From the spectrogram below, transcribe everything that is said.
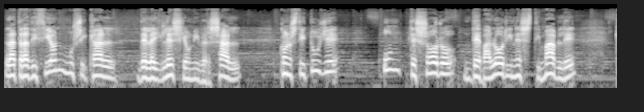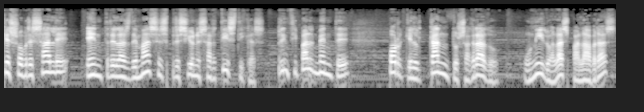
la tradición musical de la Iglesia Universal constituye un tesoro de valor inestimable que sobresale entre las demás expresiones artísticas, principalmente porque el canto sagrado, unido a las palabras,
